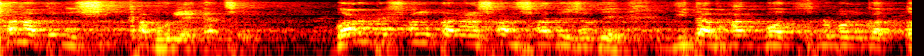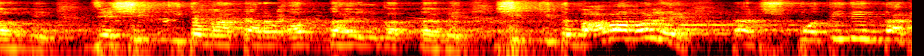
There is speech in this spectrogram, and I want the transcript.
সনাতনী শিক্ষা ভুলে গেছে। গর্ভে সন্তান আসার সাথে সাথে গীতা ভাগবত শ্রবণ করতে হবে, যে শিক্ষিত মা তার অধ্যয়ন করতে হবে। শিক্ষিত বাবা হলে তার প্রতিদিন তার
